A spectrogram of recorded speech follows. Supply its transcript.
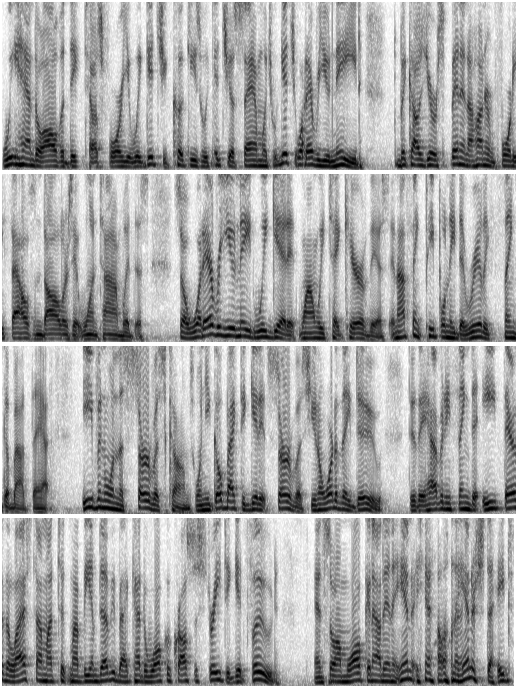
We handle all the details for you. We get you cookies, we get you a sandwich, we get you whatever you need because you're spending $140,000 at one time with us. So, whatever you need, we get it while we take care of this. And I think people need to really think about that even when the service comes. When you go back to get it service, you know, what do they do? Do they have anything to eat there? The last time I took my BMW back, I had to walk across the street to get food. And so I'm walking out in a, you know, on the interstate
